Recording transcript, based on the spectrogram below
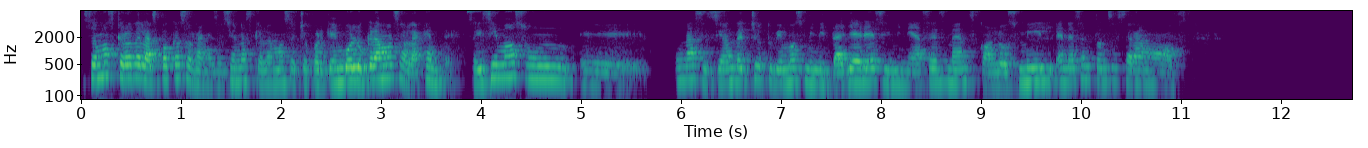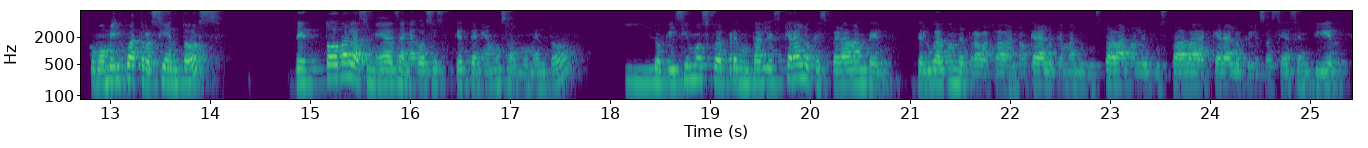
somos creo de las pocas organizaciones que lo hemos hecho porque involucramos a la gente. O sea, hicimos un, eh, una sesión, de hecho tuvimos mini talleres y mini assessments con los mil, en ese entonces éramos como 1400 de todas las unidades de negocios que teníamos al momento y lo que hicimos fue preguntarles qué era lo que esperaban del, del, lugar donde trabajaban, ¿no? qué era lo que más les gustaba, no les gustaba, qué era lo que los hacía sentir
